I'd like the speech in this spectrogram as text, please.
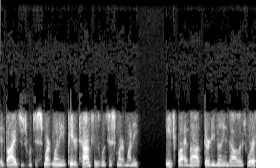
Advisors, which is smart money, and Peter Thompson's, which is smart money, each by about $30 million worth.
